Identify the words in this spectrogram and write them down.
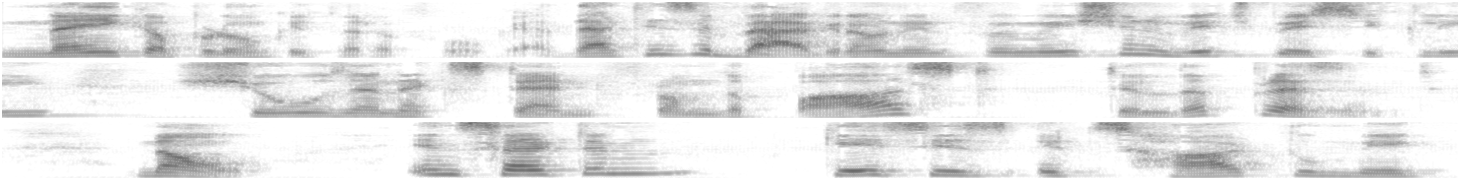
नए कपड़ों की तरफ हो गया that is a background information which basically shows an extent from the past till the present now in certain cases it's hard to make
